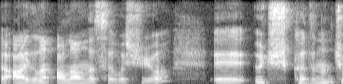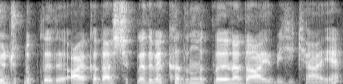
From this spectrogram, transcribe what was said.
ayrılan alanla savaşıyor. E, üç kadının çocuklukları, arkadaşlıkları ve kadınlıklarına dair bir hikaye.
